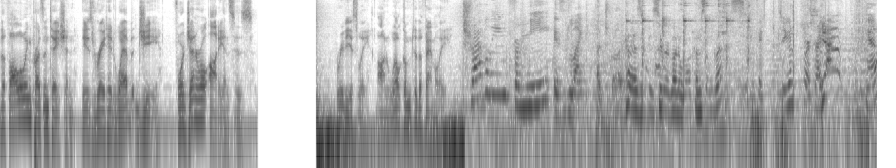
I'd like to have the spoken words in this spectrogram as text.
The following presentation is rated Web G for general audiences. Previously on Welcome to the Family. Traveling for me is like a drug. Oh, as you can see, we're going to welcome some glass. Okay, so you're gonna be first, right? Yeah! Yeah?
